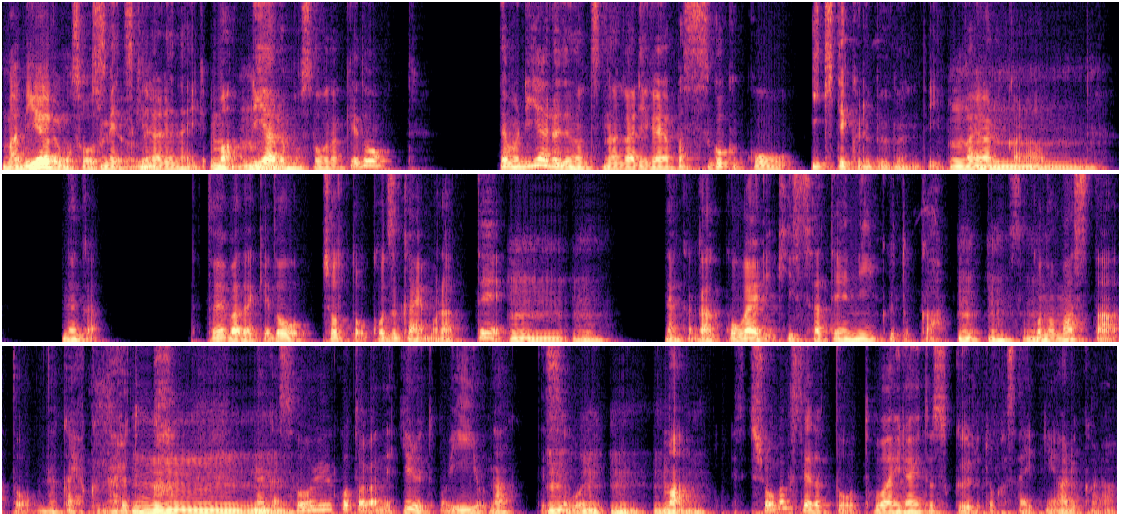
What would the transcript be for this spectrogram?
まあリアルもそうですけど決めつけらね。れないけど、まあうんリアルもそうだけど、でもリアルでのつながりがやっぱすごくこう生きてくる部分っていっぱいあるから、うんなんか例えばだけどちょっとお小遣いもらって、うんうんなんか学校帰り喫茶店に行くとか、うんうん。そこのマスターと仲良くなるとうか、んなんかそういうことができるといいよなってすごい、うんうんうんうんま小学生だとトワイライトスクールとか最近あるから。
